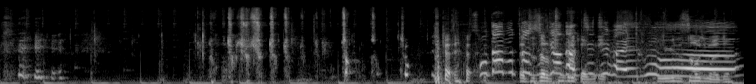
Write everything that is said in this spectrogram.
소다부터 사람 죽여 다치지 말고. 여기서 싸우지 말자.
